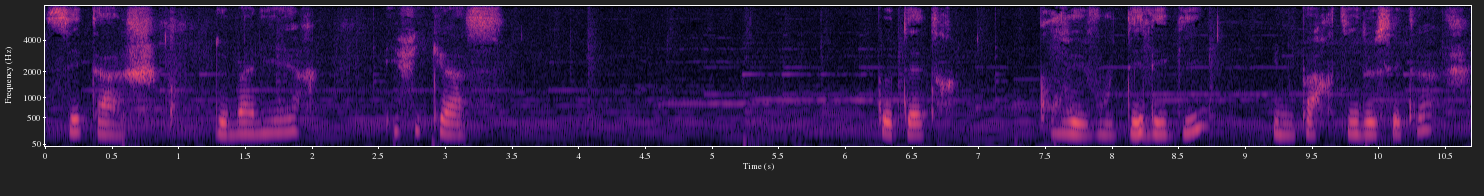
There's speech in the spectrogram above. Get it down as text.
ces tâches de manière efficace. Peut-être pouvez-vous déléguer une partie de ces tâches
